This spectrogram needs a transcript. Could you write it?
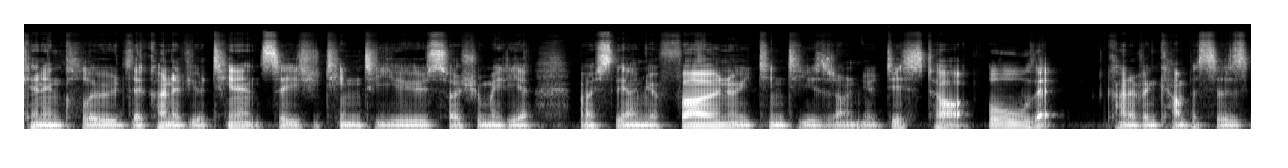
can include the kind of your tendencies. You tend to use social media mostly on your phone, or you tend to use it on your desktop. All that kind of encompasses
